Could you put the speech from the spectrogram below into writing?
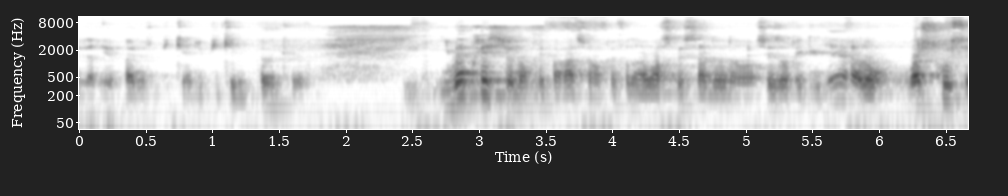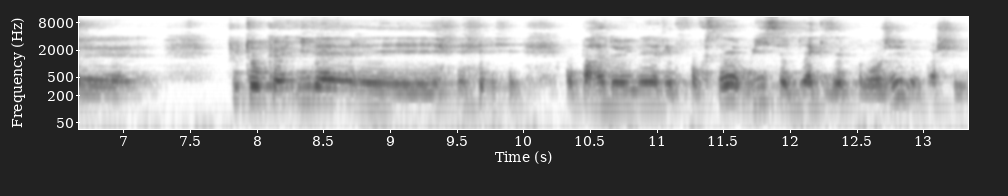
il n'arrivait pas à lui, piquer, à lui piquer le puck. Il m'impressionne en préparation. Après, il faudra voir ce que ça donne en saison régulière. Alors, moi, je trouve c'est plutôt que Hilaire et on parle de Hilaire et de Forster, oui, c'est bien qu'ils aient prolongé, mais moi je suis,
